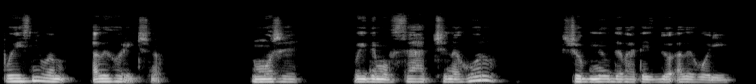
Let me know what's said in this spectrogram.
Поясню вам алегорично. Може, вийдемо в сад чи на гору, щоб не вдаватись до алегорії?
